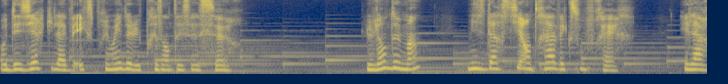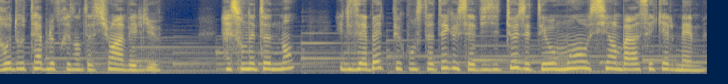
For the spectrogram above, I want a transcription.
au désir qu'il avait exprimé de lui présenter sa sœur. Le lendemain, Miss Darcy entra avec son frère, et la redoutable présentation avait lieu. À son étonnement, Elisabeth put constater que sa visiteuse était au moins aussi embarrassée qu'elle-même.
